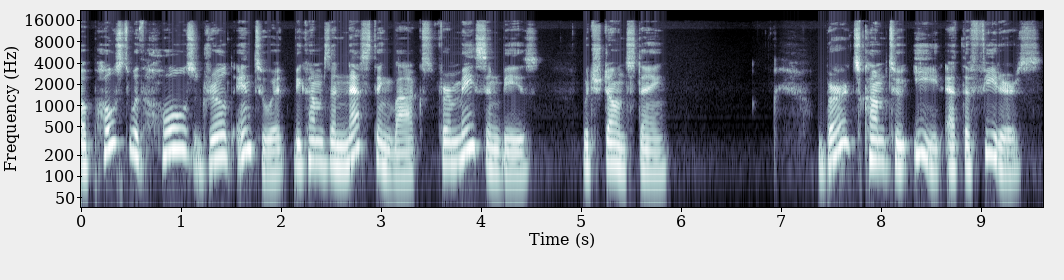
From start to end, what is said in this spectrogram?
A post with holes drilled into it becomes a nesting box for mason bees, which don't sting. Birds come to eat at the feeders.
